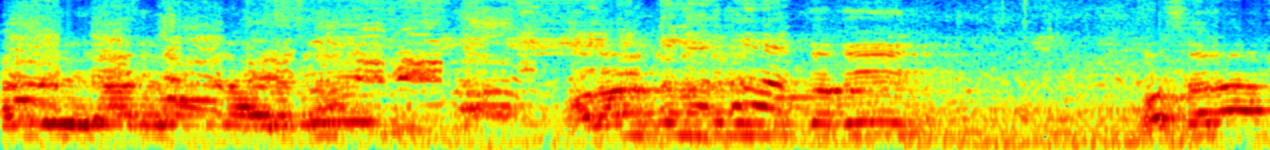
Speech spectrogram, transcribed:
আলহামদুলিল্লাহ রাব্বিল আলামিন। والعاقبة للمتقين والصلاة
